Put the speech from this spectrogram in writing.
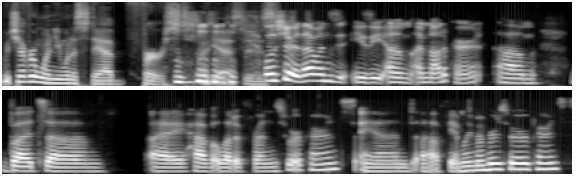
whichever one you want to stab first, I guess. Is... well, sure, that one's easy. Um, I'm not a parent, um, but um, I have a lot of friends who are parents and uh, family members who are parents.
